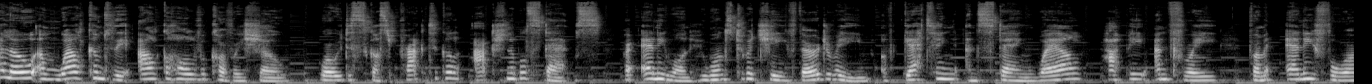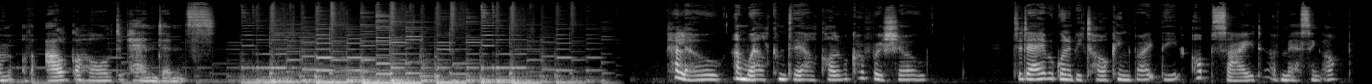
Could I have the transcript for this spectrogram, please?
Hello, and welcome to the Alcohol Recovery Show, where we discuss practical, actionable steps for anyone who wants to achieve their dream of getting and staying well, happy, and free from any form of alcohol dependence. Hello, and welcome to the Alcohol Recovery Show. Today, we're going to be talking about the upside of messing up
